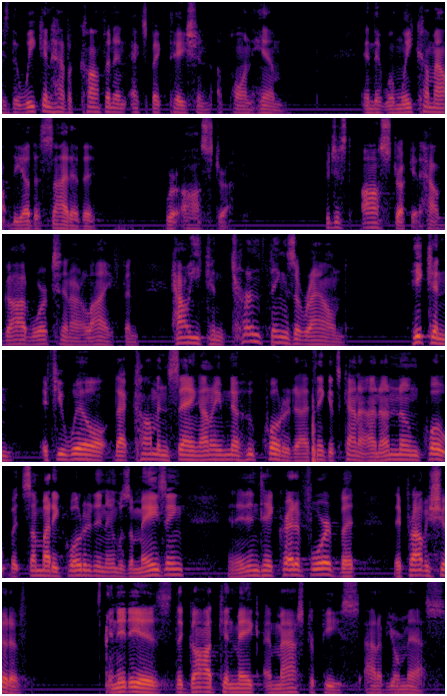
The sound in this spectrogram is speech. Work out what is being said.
is that we can have a confident expectation upon Him, and that when we come out the other side of it, we're awestruck. We're just awestruck at how God works in our life and how He can turn things around. He can, if you will, that common saying, I don't even know who quoted it. I think it's kind of an unknown quote, but somebody quoted it and it was amazing, and they didn't take credit for it, but they probably should have. And it is that God can make a masterpiece out of your mess.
